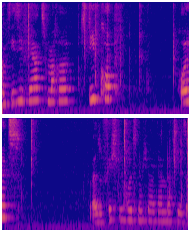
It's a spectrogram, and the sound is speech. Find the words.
ganz easy Pferd mache. Steve Kopf, Holz. Also Fichtenholz nehme ich immer gerne dafür. So.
